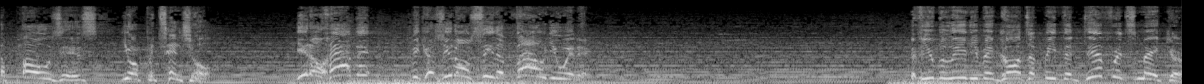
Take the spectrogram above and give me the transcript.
opposes your potential. You don't have it because you don't see the value in it. If you believe you've been called to be the difference maker,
